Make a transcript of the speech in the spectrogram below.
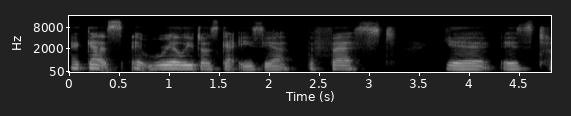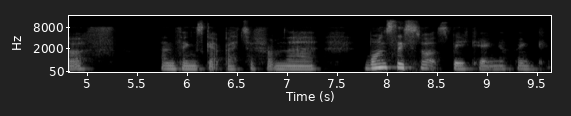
it gets it really does get easier. The first year is tough and things get better from there. Once they start speaking, I think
